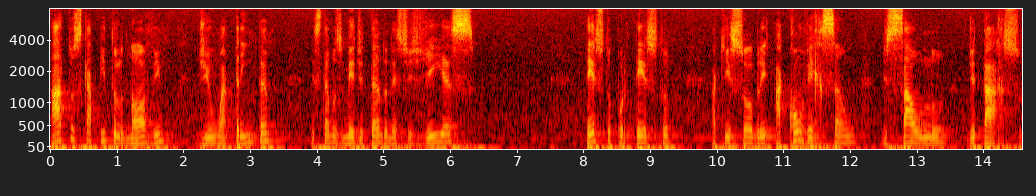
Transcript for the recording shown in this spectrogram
Atos capítulo 9, de 1 a 30. Estamos meditando nestes dias texto por texto, aqui sobre a conversão de Saulo de Tarso,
